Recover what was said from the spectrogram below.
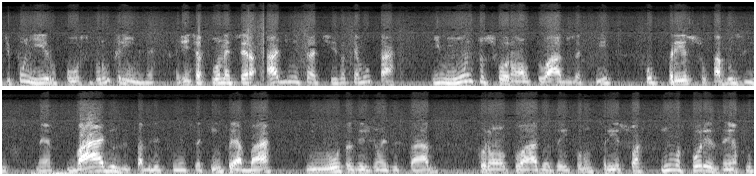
de punir o posto por um crime. Né? A gente atua na esfera administrativa que é multar e muitos foram autuados aqui por preço abusivo. Né? Vários estabelecimentos aqui em Cuiabá e em outras regiões do estado foram autuados aí por um preço acima, por exemplo,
